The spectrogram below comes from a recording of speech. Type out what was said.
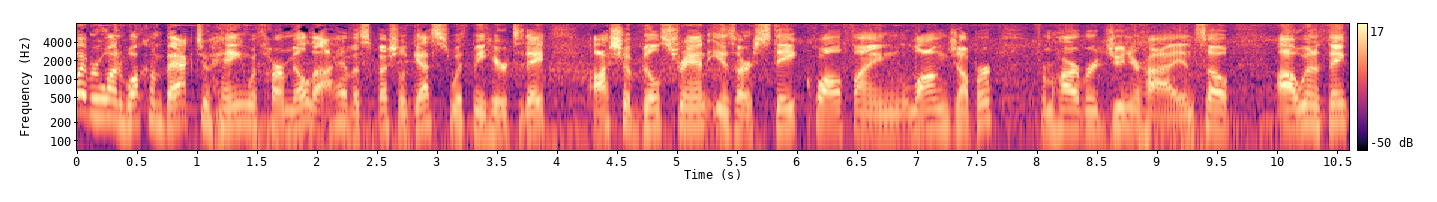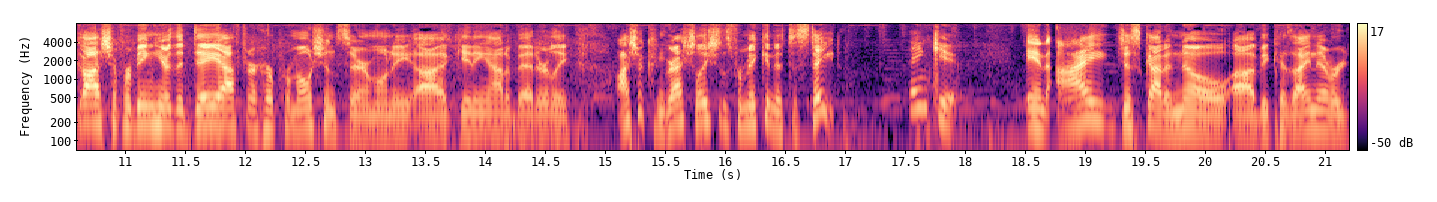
everyone. Welcome back to Hanging with Harmilda. I have a special guest with me here today. Asha Billstrand is our state qualifying long jumper from Harvard Junior High. And so uh, we want to thank Asha for being here the day after her promotion ceremony, uh, getting out of bed early. Asha, congratulations for making it to state. Thank you. And I just got to know uh, because I never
